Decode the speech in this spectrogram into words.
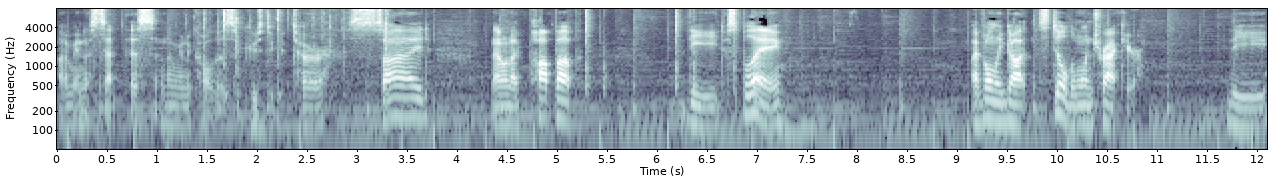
I'm to set this and I'm to call this acoustic guitar side. Now when I pop up the display, I've only got still the one track here, the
